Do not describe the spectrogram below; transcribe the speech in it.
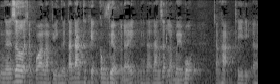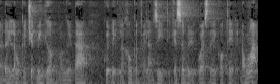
người dơ chẳng qua là vì người ta đang thực hiện công việc ở đấy người ta đang rất là bề bộn chẳng hạn thì à, đấy là một cái chuyện bình thường và người ta quyết định là không cần phải làm gì thì cái service request đấy có thể đóng lại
